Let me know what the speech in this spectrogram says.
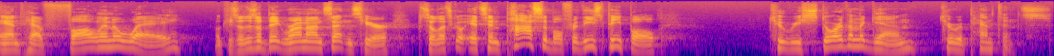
and have fallen away. Okay, so this is a big run on sentence here. So let's go. It's impossible for these people to restore them again to repentance,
